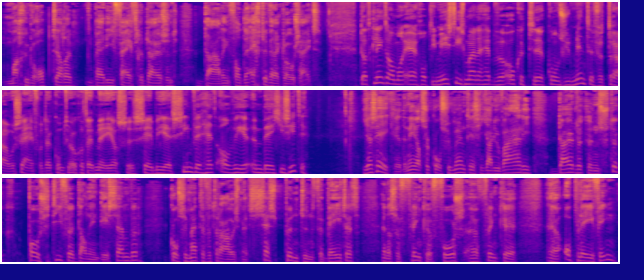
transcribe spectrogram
mag u nog optellen bij die 50.000 daling van de echte werkloosheid. Dat klinkt allemaal erg optimistisch, maar dan hebben we ook het uh, consumentenvertrouwencijfer. Daar komt u ook altijd mee als uh, CBS. Zien we het alweer een beetje zitten? Jazeker, de Nederlandse consument is in januari duidelijk een stuk positiever dan in december. Consumentenvertrouwen is met zes punten verbeterd. En dat is een flinke, uh, flinke uh, opleving.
